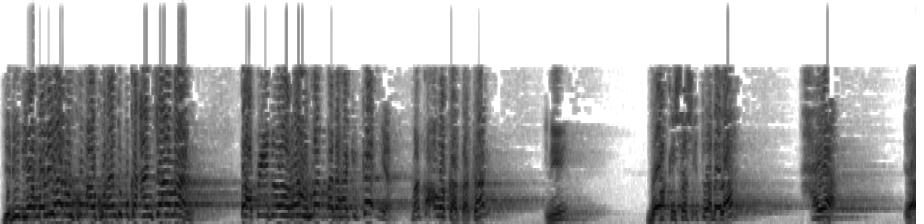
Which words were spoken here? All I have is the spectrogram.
Jadi dia melihat hukum Al-Quran itu bukan ancaman. Tapi itu adalah rahmat pada hakikatnya. Maka Allah katakan, ini, bahwa kisah itu adalah hayat. Ya,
